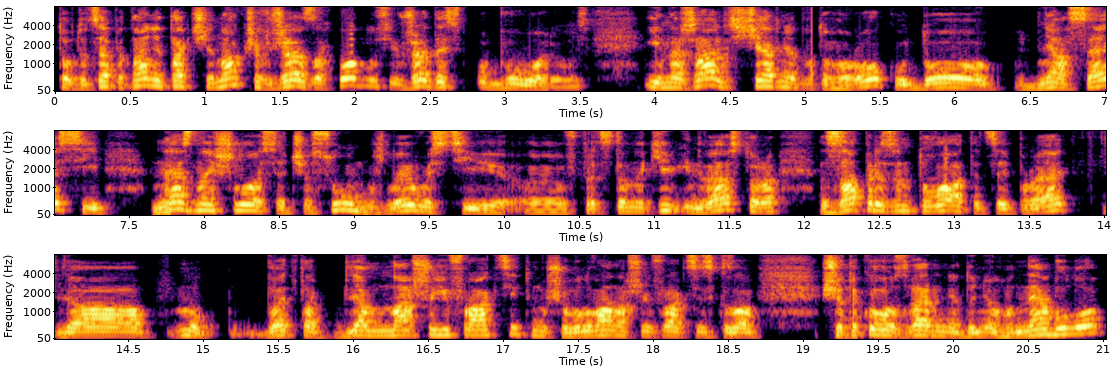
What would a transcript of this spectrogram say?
Тобто це питання так чи інакше вже заходилось і вже десь обговорювалось. І, на жаль, з червня 2020 року до дня сесії не знайшлося часу, можливості е, в представників інвестора запрезентувати цей проект для ну давайте так для нашої фракції, тому що голова нашої фракції сказав, що такого звернення до нього не було,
